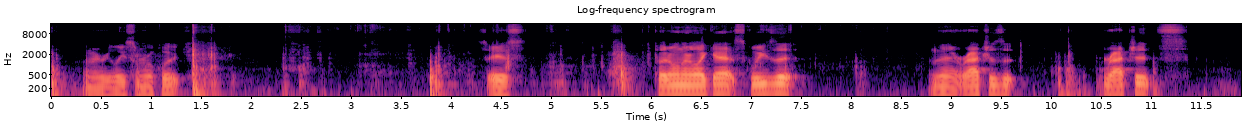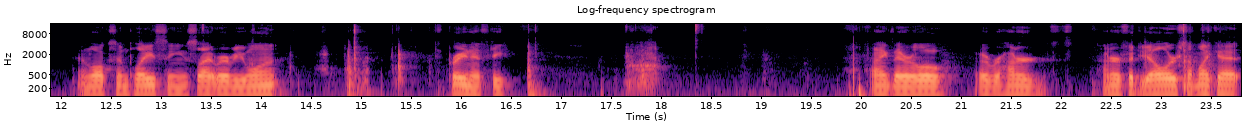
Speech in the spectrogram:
Let me release them real quick. So you just put it on there like that, squeeze it, and then it ratchets it ratchets and locks in place and you can slide it wherever you want pretty nifty I think they were a little over 100 $150 something like that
